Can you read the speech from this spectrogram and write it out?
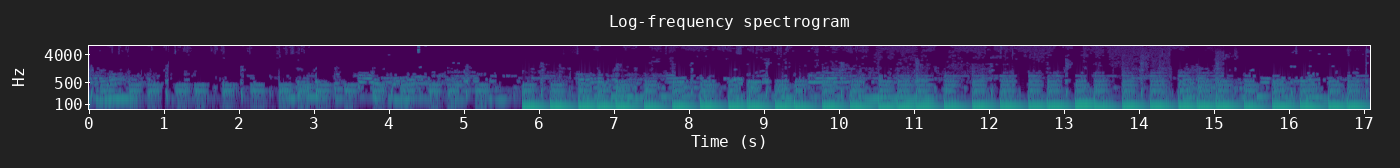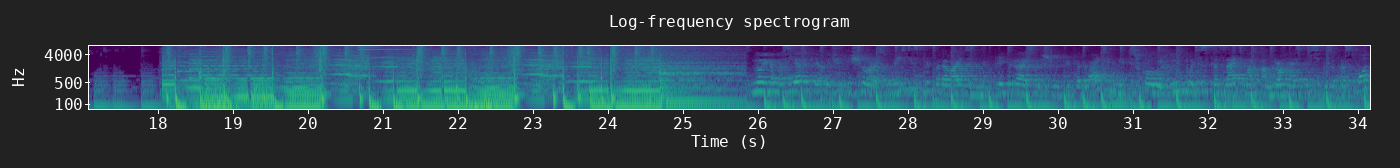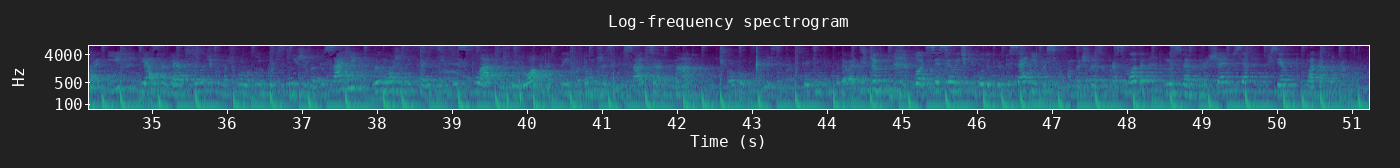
Вы можете пройти бесплатный урок, ну и потом уже записаться на учебу вместе к этим преподавателям. Вот, все ссылочки будут в описании. Спасибо вам большое за просмотр. Мы с вами прощаемся. Всем пока-пока.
